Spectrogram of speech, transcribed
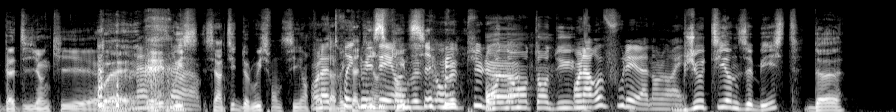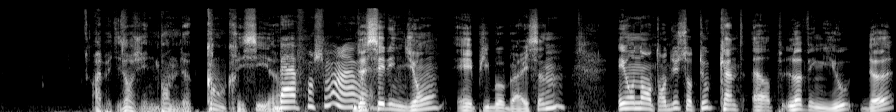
Daddy Yankee. Et, euh, Ouais, Ah, et ça. Louis, c'est un titre de Louis Fonsi en On fait, l'a avec Daddy Yankee. on veut, on veut plus le. On a entendu On l'a refoulé là dans l'oreille. Beauty and the Beast de. Ah, bah dis donc, j'ai une bande de cancres ici. hein. Bah franchement là, de. Céline Dion et puis Bob Harrison. Et on a entendu surtout Can't Help Loving You de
